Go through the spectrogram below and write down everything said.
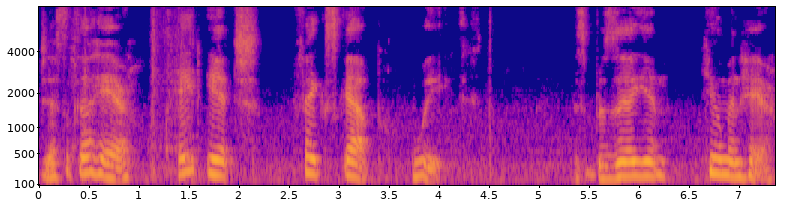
Jessica Hair, 8 inch fake scalp wig. It's Brazilian human hair.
